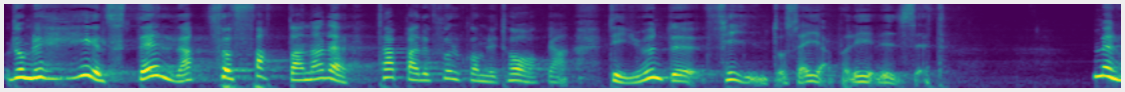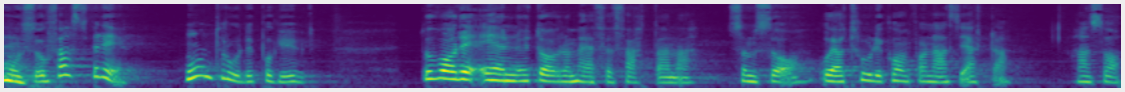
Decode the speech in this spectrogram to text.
Och de blev helt ställda. Författarna där tappade fullkomligt hakan. Det är ju inte fint att säga på det viset. Men hon stod fast för det. Hon trodde på Gud. Då var det en av de här författarna som sa, och jag tror det kom från hans hjärta, han sa,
